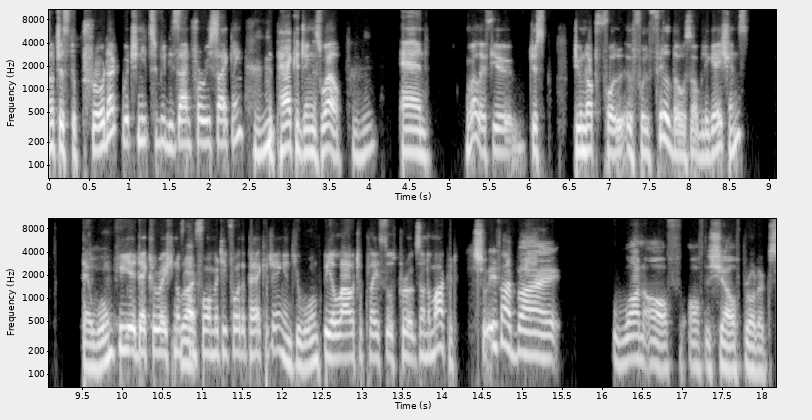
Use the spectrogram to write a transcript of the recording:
not just the product which needs to be designed for recycling Mhm. the packaging as well Mhm. and well if you just do not ful- uh, fulfill those obligations there won't be a declaration of Right. conformity for the packaging and you won't be allowed to place those products on the market So if I buy one off of the shelf products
